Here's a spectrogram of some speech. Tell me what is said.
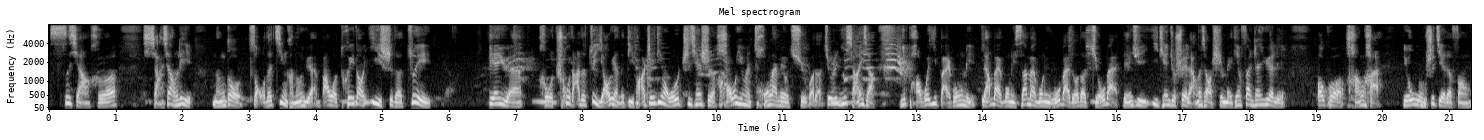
思想和想象力能够走得尽可能远，把我推到意识的最边缘和我触达的最遥远的地方。而这些地方，我之前是毫无疑问从来没有去过的。就是你想一想，你跑过一百公里、两百公里、三百公里、五百多到九百，连续一天就睡两个小时，每天翻山越岭，包括航海，有五十节的风，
